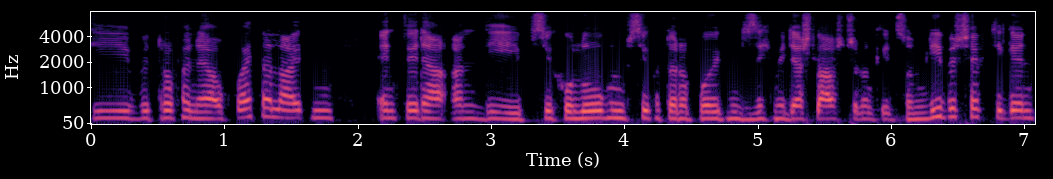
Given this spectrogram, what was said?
die Betroffene auch weiterleiten, entweder an die Psychologen, Psychotherapeuten, die sich mit der Schlafstörung Insomnie beschäftigen,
